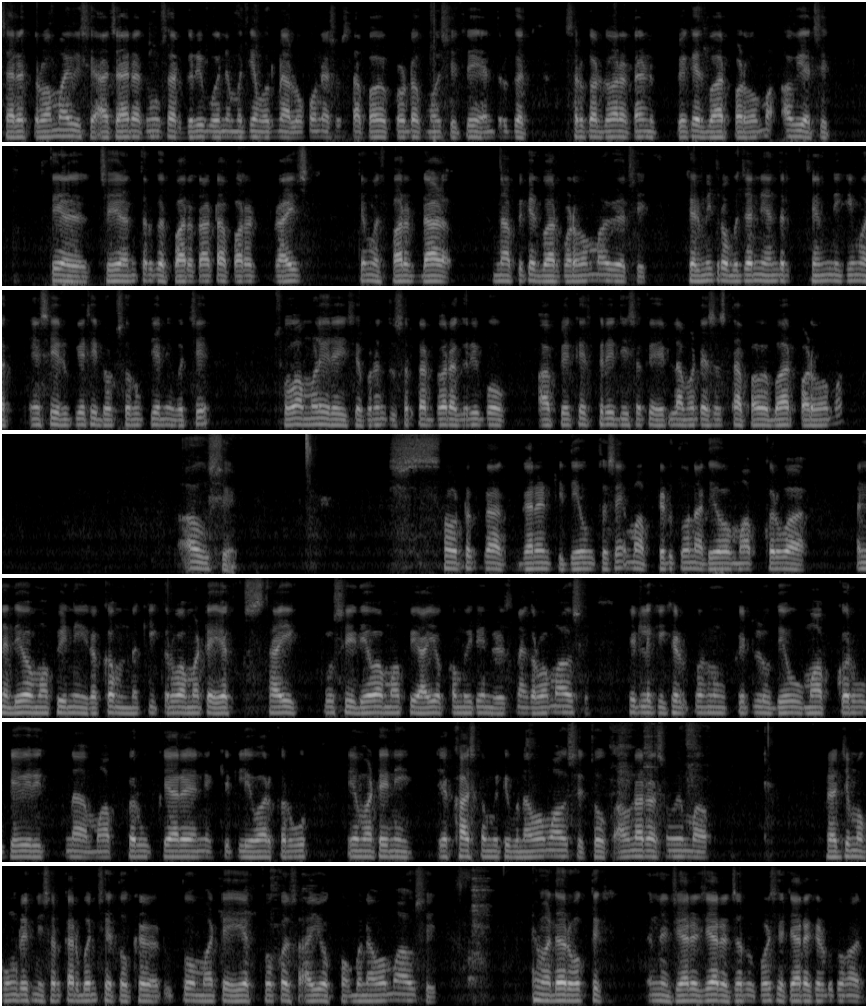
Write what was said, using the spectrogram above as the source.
જાહેરાત કરવામાં આવી છે. આ જાહેરાત અનુસાર ગરીબો અને મધ્યમ વર્ગના લોકોને સસ્તા ભાવે પ્રોડક્ટ મળશે. જે અંતર્ગત સરકાર દ્વારા ત્રણ પેકેજ બહાર પાડવામાં આવ્યા છે. તે જે અંતર્ગત ભારત આટા, ભારત રાઈસ તેમજ ભારત દાળના પેકેજ બહાર પાડવામાં આવ્યા છે. જ્યારે મિત્રો, બજારની અંદર તેમની કિંમત એંસી રૂપિયાથી દોઢસો રૂપિયાની વચ્ચે જોવા મળી રહી છે, પરંતુ સરકાર દ્વારા ગરીબો આ પેકેજ ખરીદી શકે એટલા માટે સસ્તા ભાવે બહાર પાડવામાં આવશે. સો ટકા ગેરંટી દેવું થશે. માફ ખેડૂતોના દેવા માફ કરવા અને દેવા માફીની રકમ નક્કી કરવા માટે એક સ્થાયી કૃષિ દેવા માફી આયોગ કમિટીની રચના કરવામાં આવશે. એટલે કે ખેડૂતોનું કેટલું દેવું માફ કરવું, કેવી રીતના માફ કરવું, ક્યારે અને કેટલી વાર કરવું, એ માટેની એક ખાસ કમિટી બનાવવામાં આવશે. જો આવનારા સમયમાં રાજ્યમાં કોંગ્રેસની સરકાર બનશે, તો ખેડૂતો માટે એક ચોક્કસ આયોગ બનાવવામાં આવશે. એમાં દર વખતે અને જ્યારે જ્યારે જરૂર પડશે, ત્યારે ખેડૂતોના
